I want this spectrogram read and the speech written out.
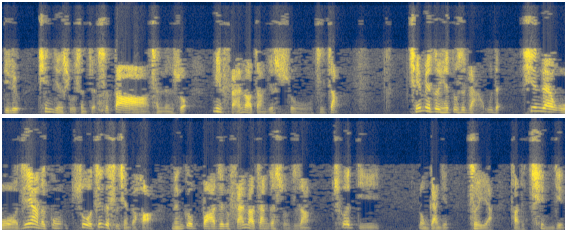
第六，清净速胜者是大乘人说灭烦恼障的所知障。前面这些都是染污的，现在我这样的工做这个事情的话，能够把这个烦恼障跟所知障彻底弄干净。所以啊，他的清净，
